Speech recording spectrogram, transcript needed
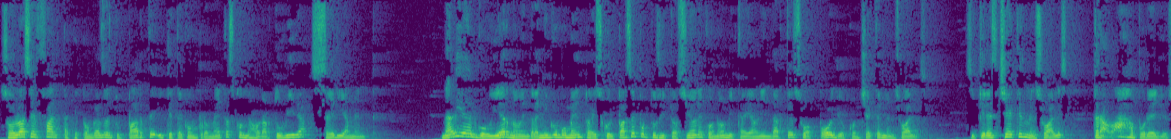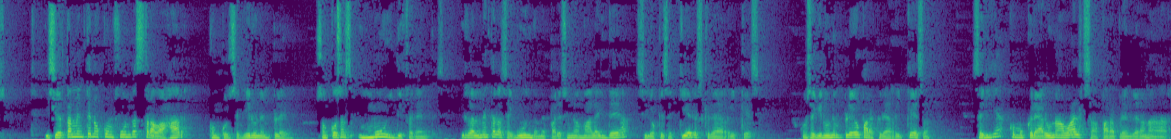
Solo hace falta que pongas de tu parte y que te comprometas con mejorar tu vida seriamente. Nadie del gobierno vendrá en ningún momento a disculparse por tu situación económica y a brindarte su apoyo con cheques mensuales. Si quieres cheques mensuales, trabaja por ellos. Y ciertamente no confundas trabajar con conseguir un empleo. Son cosas muy diferentes. Y realmente la segunda me parece una mala idea si lo que se quiere es crear riqueza. Conseguir un empleo para crear riqueza sería como crear una balsa para aprender a nadar.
